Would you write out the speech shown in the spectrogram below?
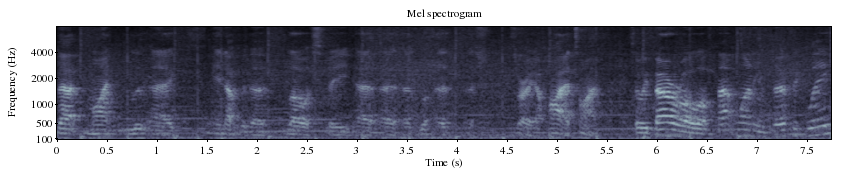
that might uh, end up with a lower speed, uh, a, a, a, sorry, a higher time. So we barrel roll off that one imperfectly,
